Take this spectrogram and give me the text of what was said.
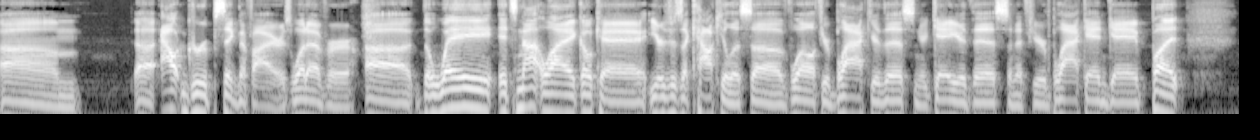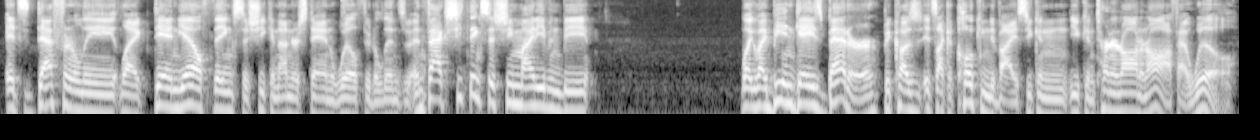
um, uh, outgroup signifiers, whatever. Uh, the way it's not like okay, you're just a calculus of well, if you're black, you're this, and you're gay, you're this, and if you're black and gay, but it's definitely like Danielle thinks that she can understand Will through the lens of. In fact, she thinks that she might even be like like being gay is better because it's like a cloaking device. You can you can turn it on and off at will.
